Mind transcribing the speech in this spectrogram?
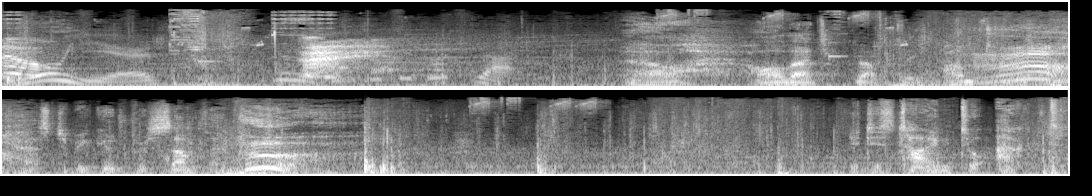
Hello. Well, all that stuff they pumped in me has to be good for something. It is time to act.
